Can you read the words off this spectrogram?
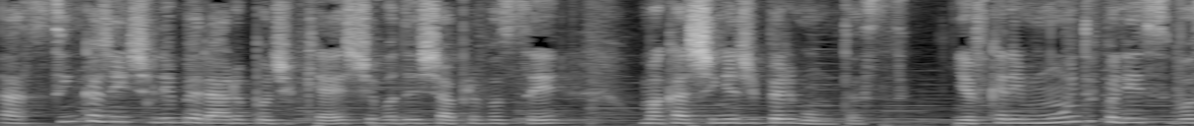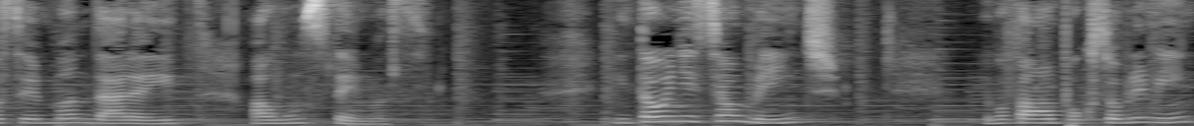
assim que a gente liberar o podcast, eu vou deixar para você uma caixinha de perguntas. E eu ficarei muito feliz se você mandar aí alguns temas. Então, inicialmente, eu vou falar um pouco sobre mim.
